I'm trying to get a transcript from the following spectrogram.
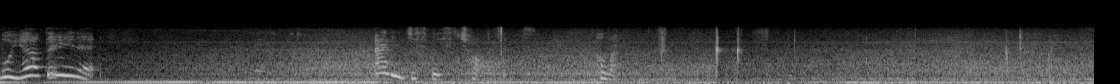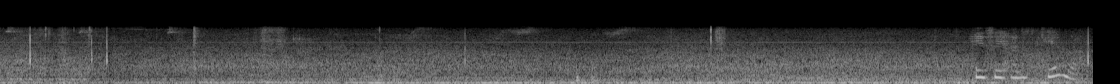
Well, you have to eat it. I didn't just waste chopsticks. Hold on. Hey, say hi to the camera.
